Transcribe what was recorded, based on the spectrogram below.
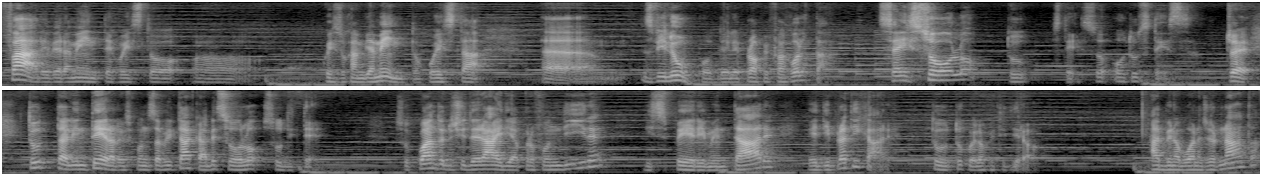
fare veramente questo, uh, questo cambiamento, questo uh, sviluppo delle proprie facoltà, sei solo tu stesso o tu stessa. Cioè tutta l'intera responsabilità cade solo su di te, su quanto deciderai di approfondire, di sperimentare e di praticare tutto quello che ti dirò. Abbi una buona giornata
